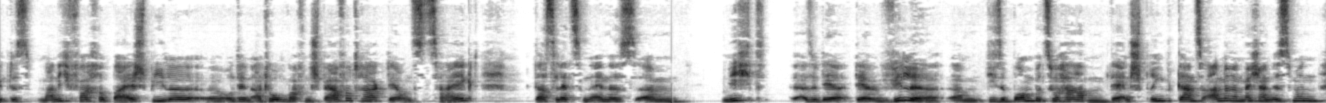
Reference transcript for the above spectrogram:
gibt es mannigfache Beispiele äh, und den Atomwaffensperrvertrag, der uns zeigt, dass letzten Endes ähm, nicht also der, der Wille, ähm, diese Bombe zu haben, der entspringt ganz anderen Mechanismen,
